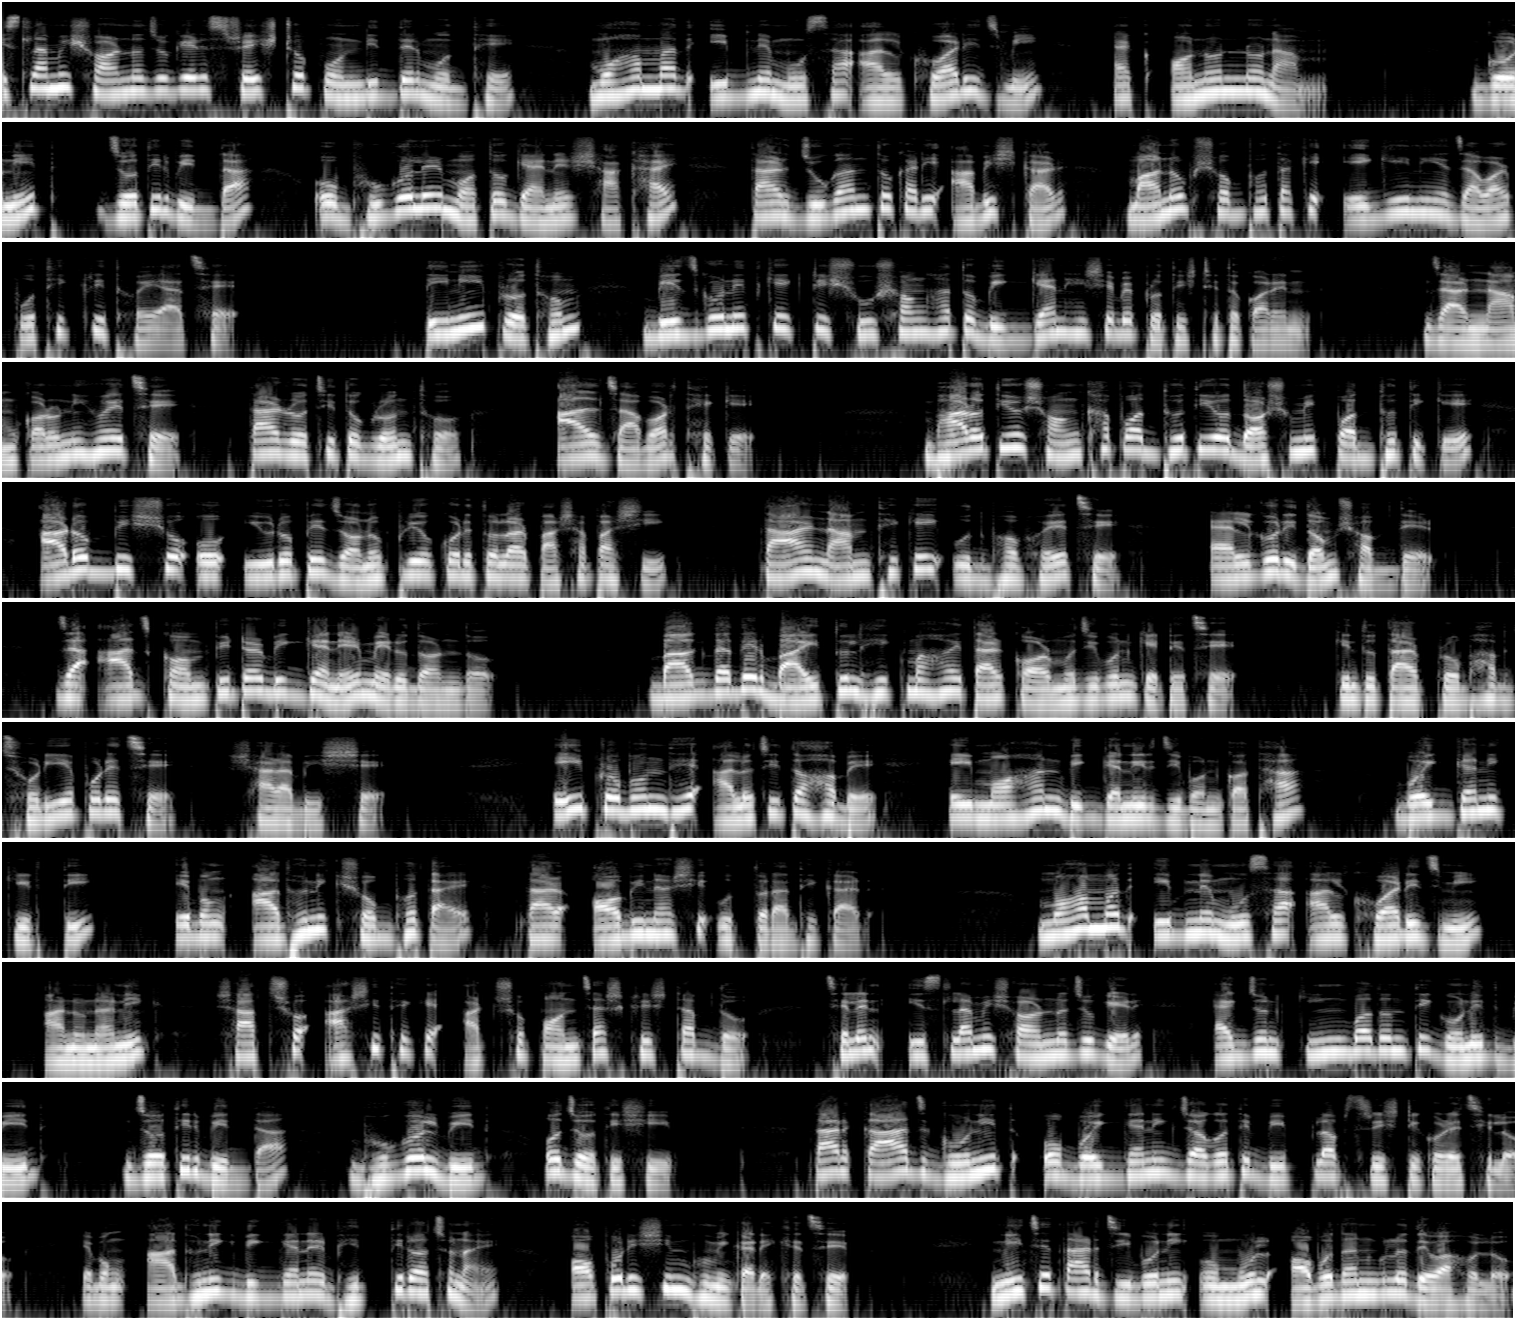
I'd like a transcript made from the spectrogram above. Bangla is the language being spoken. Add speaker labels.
Speaker 1: ইসলামী স্বর্ণযুগের শ্রেষ্ঠ পণ্ডিতদের মধ্যে মোহাম্মদ ইবনে মুসা আল খোয়ারিজমি এক অনন্য নাম গণিত জ্যোতির্বিদ্যা ও ভূগোলের মতো জ্ঞানের শাখায় তার যুগান্তকারী আবিষ্কার মানব সভ্যতাকে এগিয়ে নিয়ে যাওয়ার পথিকৃত হয়ে আছে তিনিই প্রথম বীজগণিতকে একটি সুসংহাত বিজ্ঞান হিসেবে প্রতিষ্ঠিত করেন যার নামকরণই হয়েছে তার রচিত গ্রন্থ আল জাবর থেকে ভারতীয় সংখ্যা পদ্ধতি ও দশমিক পদ্ধতিকে আরব বিশ্ব ও ইউরোপে জনপ্রিয় করে তোলার পাশাপাশি তার নাম থেকেই উদ্ভব হয়েছে অ্যালগোরিদম শব্দের যা আজ কম্পিউটার বিজ্ঞানের মেরুদণ্ড বাগদাদের বাইতুল হয় তার কর্মজীবন কেটেছে কিন্তু তার প্রভাব ছড়িয়ে পড়েছে সারা বিশ্বে এই প্রবন্ধে আলোচিত হবে এই মহান বিজ্ঞানীর জীবনকথা বৈজ্ঞানিক কীর্তি এবং আধুনিক সভ্যতায় তার অবিনাশী উত্তরাধিকার মোহাম্মদ ইবনে মুসা আল খোয়ারিজমি আনুনানিক সাতশো আশি থেকে আটশো পঞ্চাশ খ্রিস্টাব্দ ছিলেন ইসলামী স্বর্ণযুগের একজন কিংবদন্তি গণিতবিদ জ্যোতির্বিদ্যা ভূগোলবিদ ও জ্যোতিষী তার কাজ গণিত ও বৈজ্ঞানিক জগতে বিপ্লব সৃষ্টি করেছিল এবং আধুনিক বিজ্ঞানের ভিত্তি রচনায় অপরিসীম ভূমিকা রেখেছে নিচে তার জীবনী ও মূল অবদানগুলো দেওয়া হলো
